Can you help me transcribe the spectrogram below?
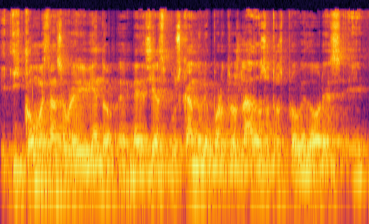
¿Y cómo están sobreviviendo? Eh, me decías, buscándole por otros lados, otros proveedores, eh,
